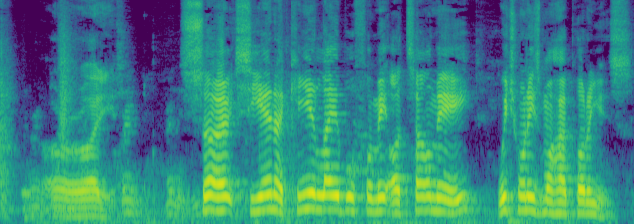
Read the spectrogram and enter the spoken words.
Alrighty. So, Sienna, can you label for me or tell me which one is my hypotenuse?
